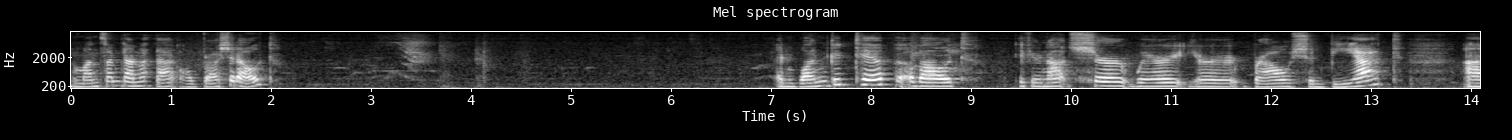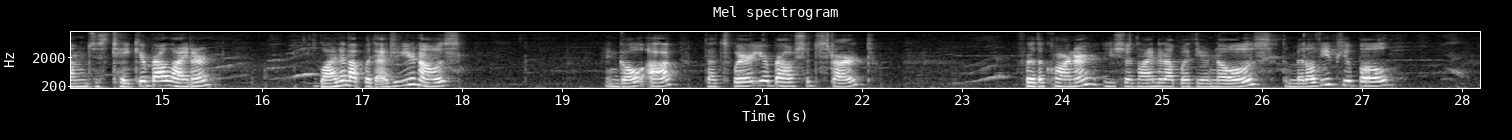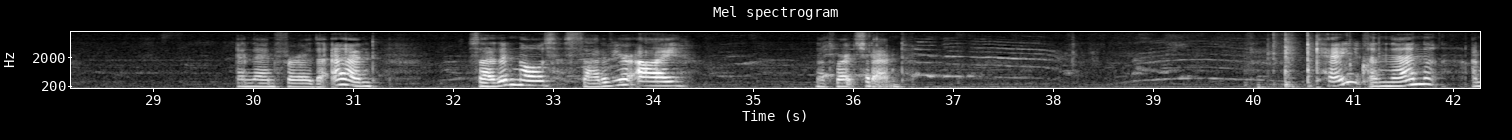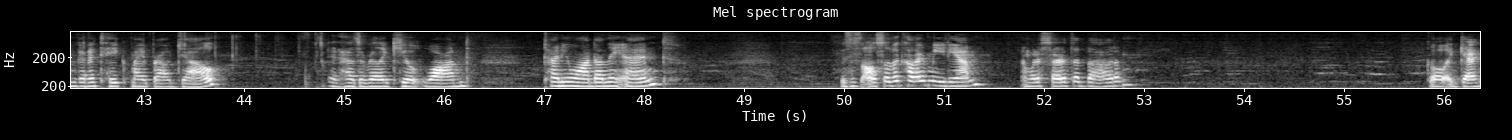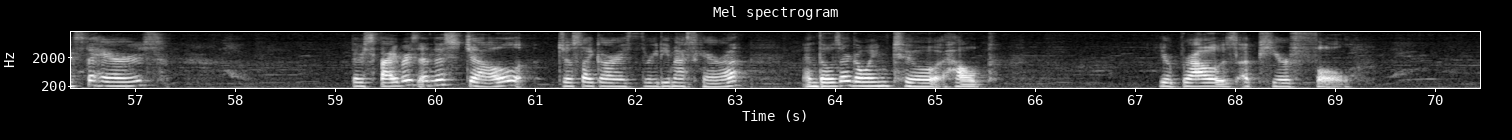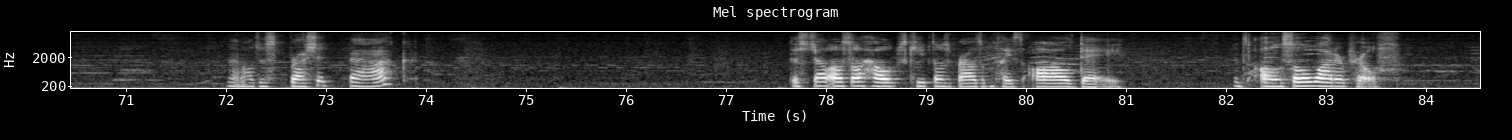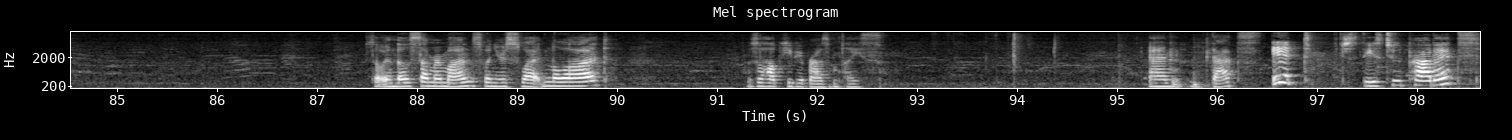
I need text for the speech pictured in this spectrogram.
And once I'm done with that, I'll brush it out. And one good tip about if you're not sure where your brow should be at, um, just take your brow liner, line it up with the edge of your nose, and go up. That's where your brow should start. For the corner, you should line it up with your nose, the middle of your pupil, and then for the end, side of the nose, side of your eye, that's where it should end. Okay, and then I'm gonna take my brow gel. It has a really cute wand, tiny wand on the end. This is also the color medium. I'm gonna start at the bottom. Go against the hairs. There's fibers in this gel, just like our 3D mascara, and those are going to help your brows appear full. And I'll just brush it back. This gel also helps keep those brows in place all day. It's also waterproof. So in those summer months when you're sweating a lot, this will help keep your brows in place. And that's it. Just these two products.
